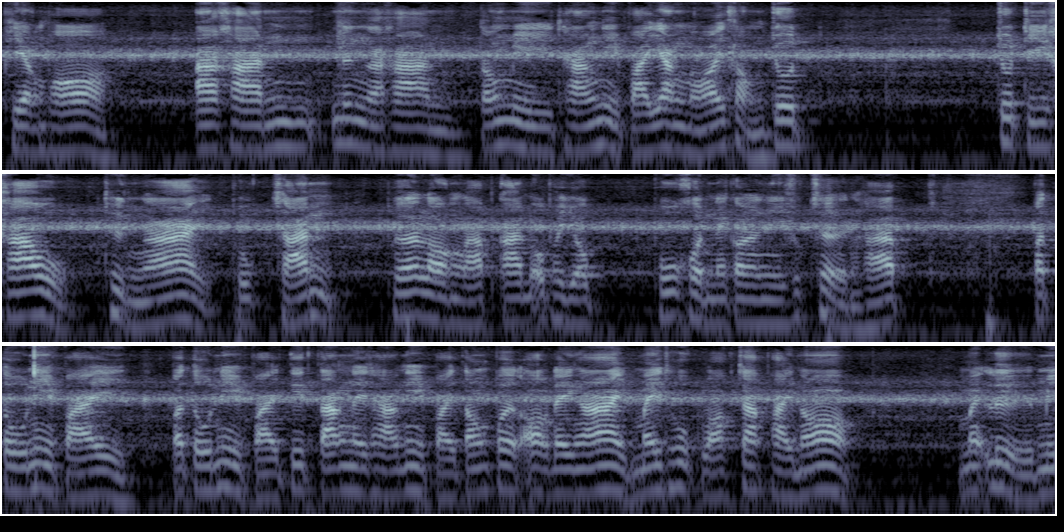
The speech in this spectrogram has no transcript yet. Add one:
เพียงพออาคารหนึ่งอาคารต้องมีทางหนีไฟอย่างน้อยสองจุด จุดที่เข้าถึงง่ายทุกชั้น เพื่อรองรับการอพยพผู้คนในกรณีฉุกเฉินครับ ประตูหนีไฟ ประตูหนีไฟติดตั้งในทางหนีไฟต้องเปิดออกได้ง่าย ไม่ถูกล็อกจากภายนอก ไม่หรือมี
